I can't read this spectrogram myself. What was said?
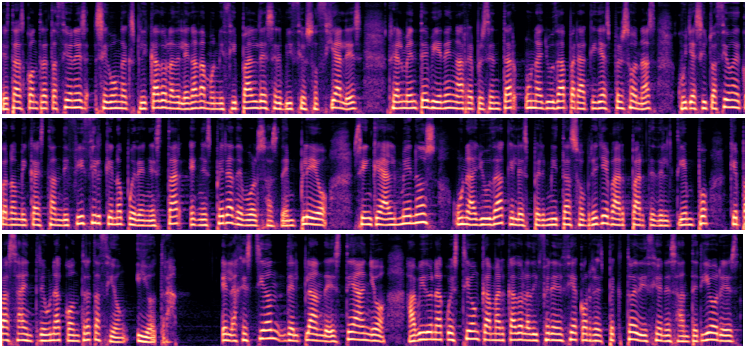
Estas contrataciones, según ha explicado la delegada municipal de Servicios Sociales, realmente vienen a representar una ayuda para aquellas personas cuya situación económica es tan difícil que no pueden estar en espera de bolsas de empleo, sin que al menos una ayuda que les permita sobrellevar parte del tiempo que pasa entre una contratación y otra. En la gestión del plan de este año ha habido una cuestión que ha marcado la diferencia con respecto a ediciones anteriores,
